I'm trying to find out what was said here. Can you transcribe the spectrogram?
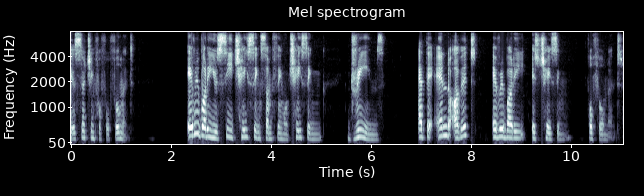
is searching for fulfillment. Everybody you see chasing something or chasing dreams, at the end of it, everybody is chasing fulfillment.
